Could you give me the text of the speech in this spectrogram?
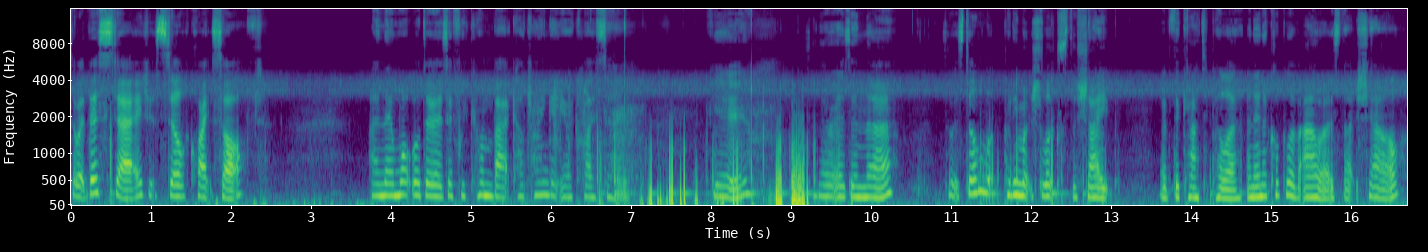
So at this stage, it's still quite soft. And then what we'll do is, if we come back, I'll try and get you a closer view. So there it is in there. So it still pretty much looks the shape of the caterpillar and in a couple of hours that shell,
